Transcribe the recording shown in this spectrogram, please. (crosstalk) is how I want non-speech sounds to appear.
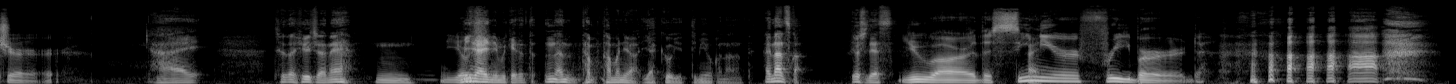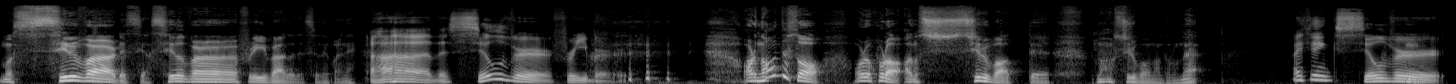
future. はい。to the future ね。うん。未来に向けてたなんた、たまには役を言ってみようかななんて。はい、なんですか？よしです。You are the senior free bird. (laughs) もう、シルバーですよ。シルバーフリーバードですよね、これね。Ah, the silver free bird. (laughs) あれ、なんでさ、あれ、ほら、あの、シルバーって、なんシルバーなんだろうね。I think silver,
